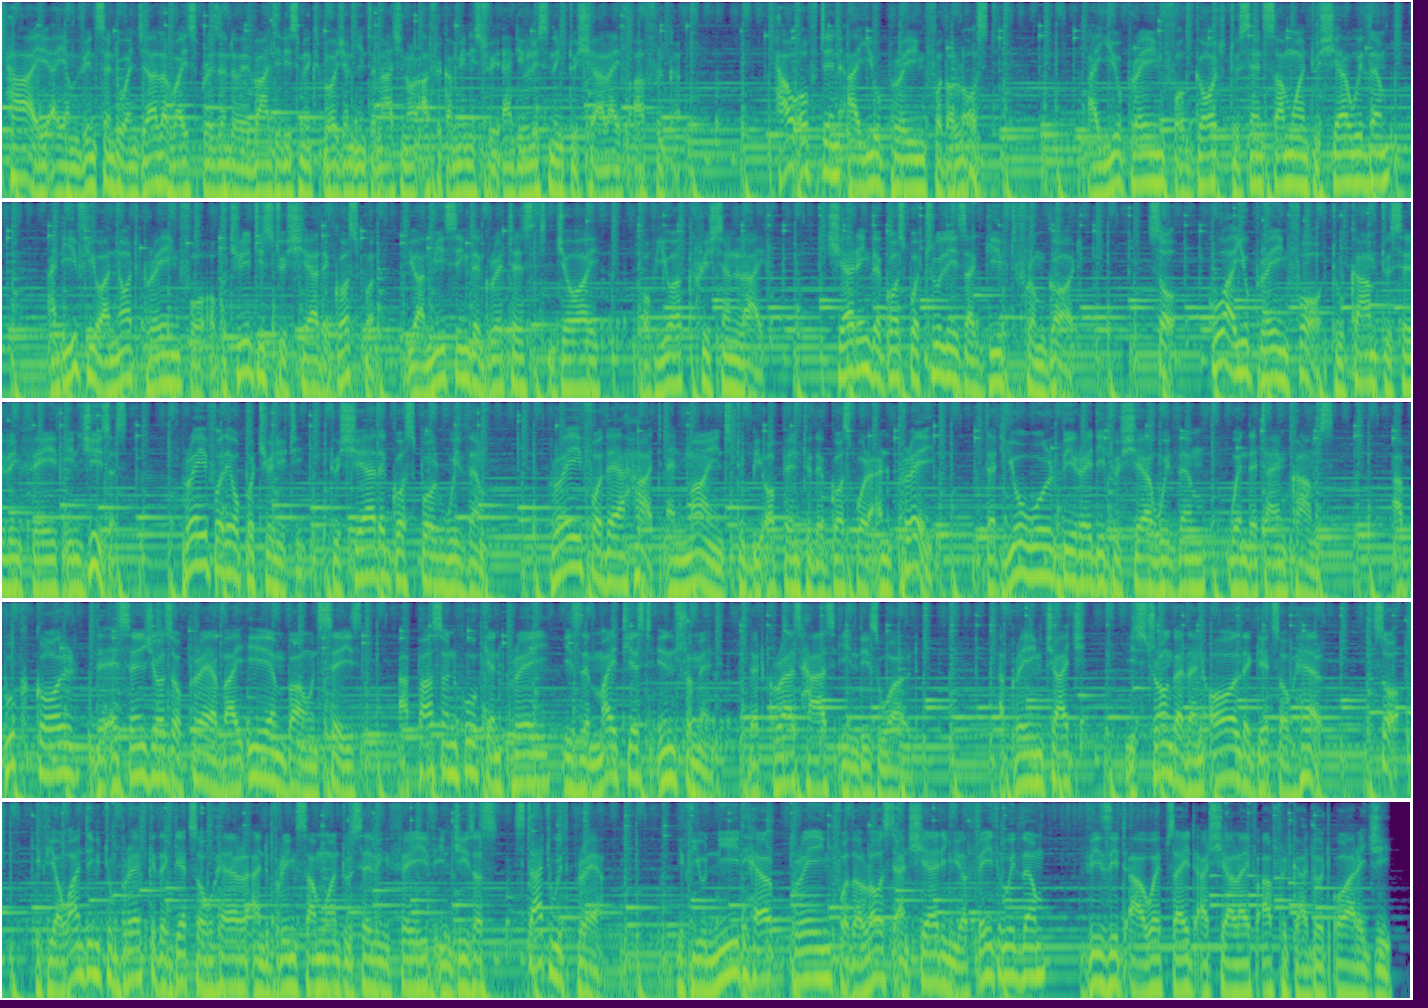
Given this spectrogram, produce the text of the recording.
Hi, I am Vincent Wanjala, Vice President of Evangelism Explosion International Africa Ministry, and you're listening to Share Life Africa. How often are you praying for the lost? Are you praying for God to send someone to share with them? And if you are not praying for opportunities to share the gospel, you are missing the greatest joy of your Christian life. Sharing the gospel truly is a gift from God. So, who are you praying for to come to saving faith in Jesus? Pray for the opportunity to share the gospel with them. Pray for their heart and mind to be open to the gospel and pray that you will be ready to share with them when the time comes. A book called The Essentials of Prayer by E.M. Bounds says, A person who can pray is the mightiest instrument that Christ has in this world. A praying church is stronger than all the gates of hell. So, if you're wanting to break the gates of hell and bring someone to saving faith in Jesus, start with prayer. If you need help praying for the lost and sharing your faith with them, visit our website at sharelifeafrica.org.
